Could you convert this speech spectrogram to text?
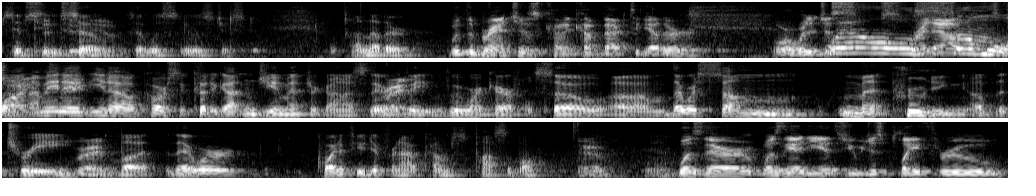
Civ Civ two, so, yeah. so it was it was just another Would the branches kind of come back together, or would it just well, spread out? somewhat. I mean, it, you know, of course, it could have gotten geometric on us there if, we, if we weren't careful. So um, there was some pruning of the tree, Right. but there were quite a few different outcomes possible. Yeah. Was there was the idea that you would just play through,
